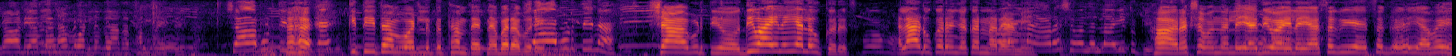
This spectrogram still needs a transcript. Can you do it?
गाडी आता आता थांबता येते शाळा बुडती किती थांब वाटलं तर थांबता येत नाही बराबर आहे. शाळा बुडती ना? शाळा बुडती हो. दिवाळीला या लवकरच. हो हो. लाडू करंजा करणार आहे आम्ही. रक्षाबंधनला येतो की? हा रक्षाबंधनला या दिवाळीला या सगळे सगळे या होय.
